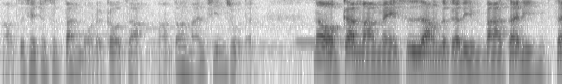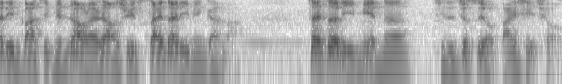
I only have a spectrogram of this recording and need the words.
啊，这些就是瓣膜的构造，啊，都蛮清楚的。那我干嘛没事让这个淋巴在里在淋巴里面绕来绕去塞在里面干嘛？在这里面呢，其实就是有白血球，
